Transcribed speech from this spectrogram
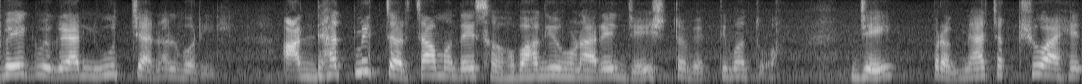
वेगवेगळ्या न्यूज चॅनलवरील आध्यात्मिक चर्चामध्ये सहभागी होणारे ज्येष्ठ व्यक्तिमत्व जे प्रज्ञाचक्षू आहेत.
